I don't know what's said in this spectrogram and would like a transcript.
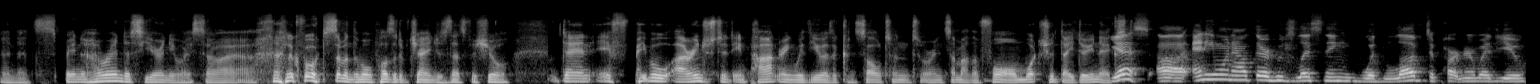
and it's been a horrendous year anyway. So I, I, look forward to some of the more positive changes, that's for sure. Dan, if people are interested in partnering with you as a consultant or in some other form, what should they do next? Yes, uh, anyone out there who's listening would love to partner with you.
